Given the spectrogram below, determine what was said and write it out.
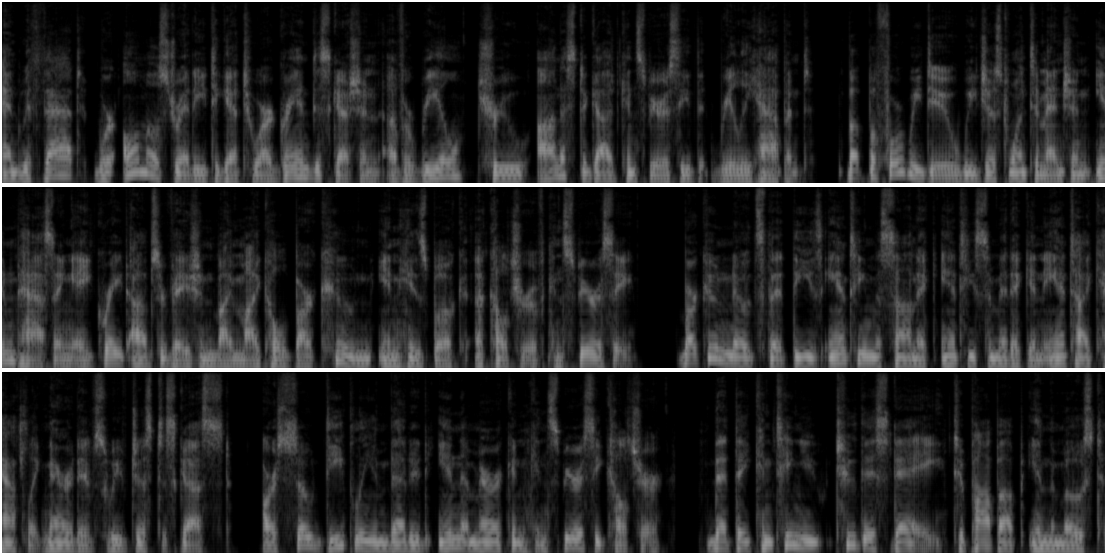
And with that, we're almost ready to get to our grand discussion of a real, true, honest to God conspiracy that really happened. But before we do, we just want to mention in passing a great observation by Michael Barkun in his book, A Culture of Conspiracy. Barkun notes that these anti Masonic, anti Semitic, and anti Catholic narratives we've just discussed are so deeply embedded in American conspiracy culture that they continue to this day to pop up in the most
